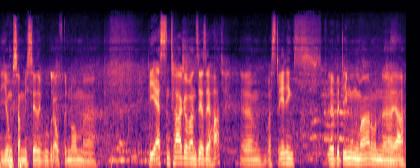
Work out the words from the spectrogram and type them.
die Jungs haben mich sehr, sehr gut aufgenommen. Äh, die ersten Tage waren sehr, sehr hart ähm, was Trainingsbedingungen waren und äh, ja,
